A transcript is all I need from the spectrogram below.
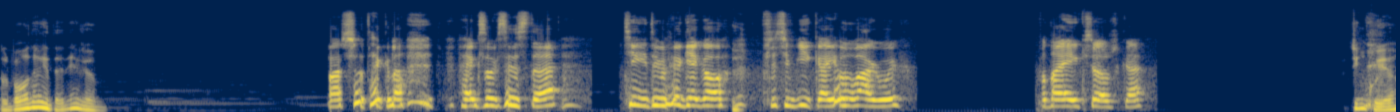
Albo odejdę, nie wiem. Patrzę tak na egzorcystę i drugiego przeciwnika i umarłych. Podaję jej książkę. Dziękuję.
